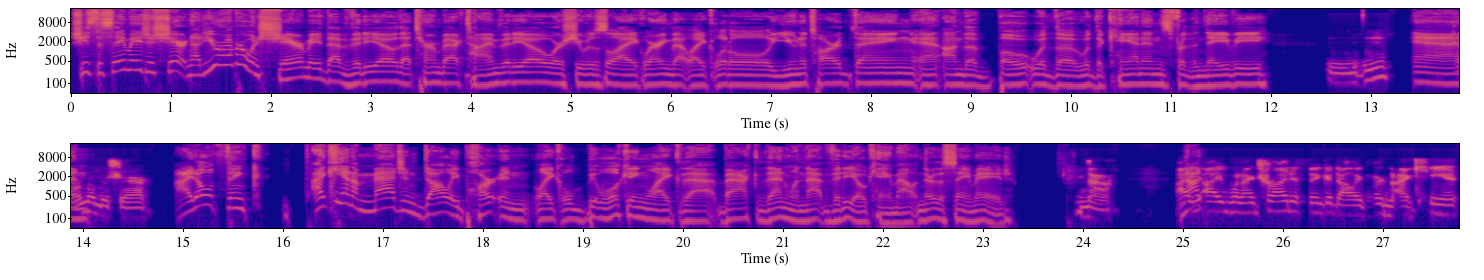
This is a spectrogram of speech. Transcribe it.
She's the same age as Cher. Now, do you remember when Cher made that video, that turn back time video, where she was like wearing that like little unitard thing and on the boat with the with the cannons for the Navy? Mm-hmm. And I remember Cher. I don't think I can't imagine Dolly Parton like looking like that back then when that video came out, and they're the same age. No, Not, I, I when I try to think of Dolly Parton, I can't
